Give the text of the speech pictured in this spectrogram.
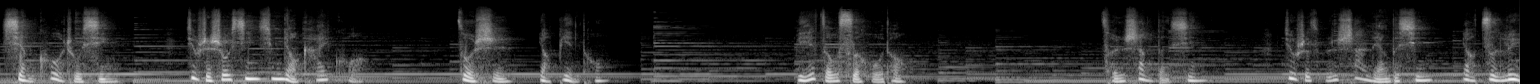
向阔处行，就是说心胸要开阔，做事要变通，别走死胡同。存上等心，就是存善良的心，要自律，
